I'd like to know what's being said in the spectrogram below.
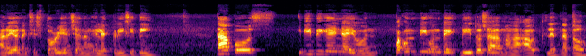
ano yun, nagsistore yun siya ng electricity. Tapos, ibibigay niya yun paunti-unti dito sa mga outlet na to.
